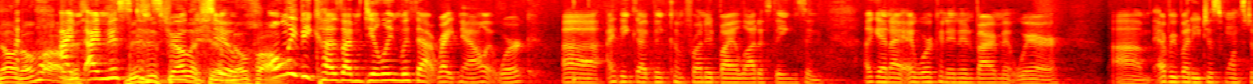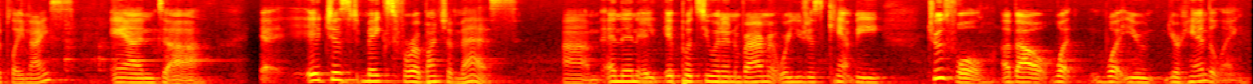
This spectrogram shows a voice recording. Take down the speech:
No, no problem. I, I This is misconstrued the two. no problem. Only because I'm dealing with that right now at work. Uh, I think I've been confronted by a lot of things, and again, I, I work in an environment where um, everybody just wants to play nice, and uh, it just makes for a bunch of mess. Um, and then it, it puts you in an environment where you just can't be truthful about what what you you're handling.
